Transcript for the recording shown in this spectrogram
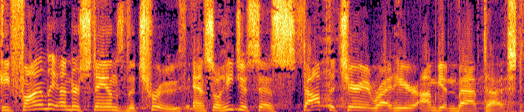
He finally understands the truth, and so he just says, Stop the chariot right here. I'm getting baptized.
